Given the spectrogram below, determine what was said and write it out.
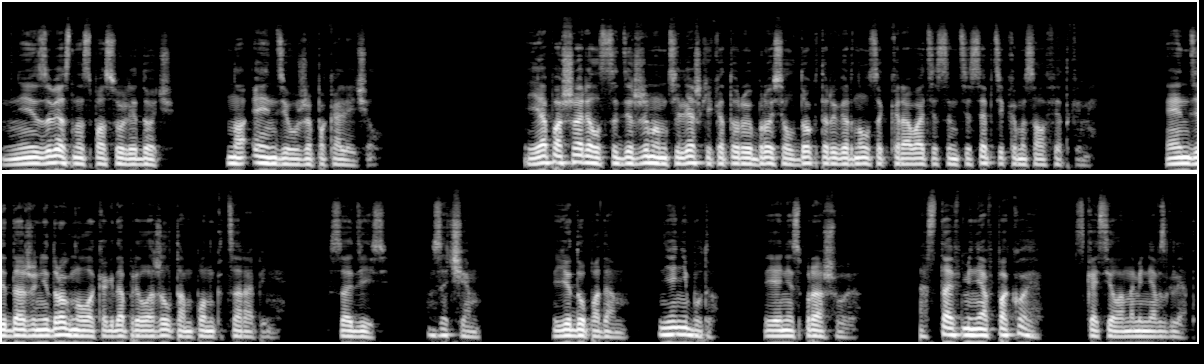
Неизвестно, спасу ли дочь, но Энди уже покалечил. Я пошарил с содержимым тележки, которую бросил доктор, и вернулся к кровати с антисептиком и салфетками. Энди даже не дрогнула, когда приложил тампон к царапине. «Садись». «Зачем?» «Еду подам». «Я не буду». «Я не спрашиваю». «Оставь меня в покое», — скосила на меня взгляд.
